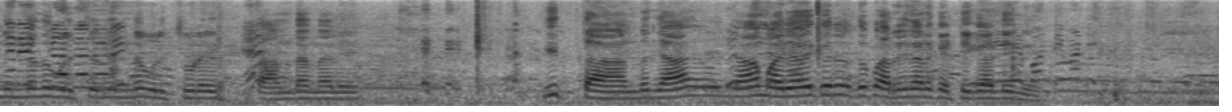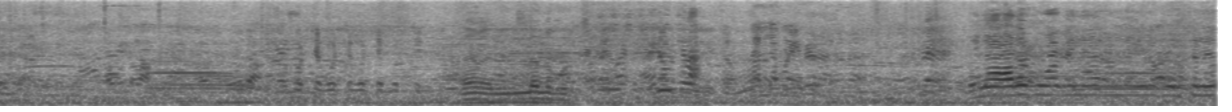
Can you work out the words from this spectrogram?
നിന്നത് വിളിച്ചു നിന്നെ വിളിച്ചൂടെ താണ്ട എന്നാൽ ഈ താണ്ട ഞാൻ ഞാൻ മര്യാദയ്ക്ക് ഒരു ഇത് പറഞ്ഞാണ് കെട്ടിക്കാണ്ടിന്ന് എല്ലാം പിടിച്ചു പുരുഷന്?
